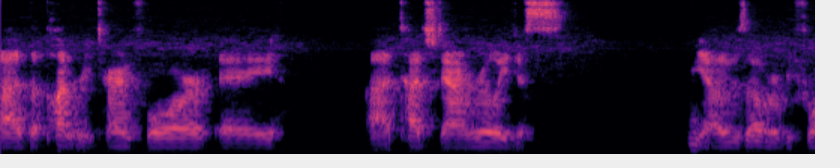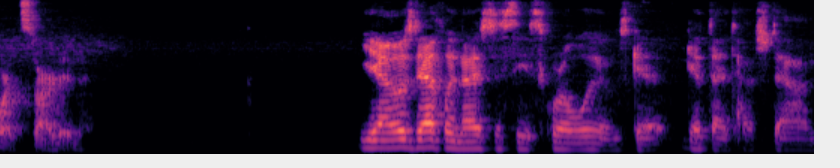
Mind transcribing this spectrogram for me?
uh, the punt return for a uh, touchdown really just you know it was over before it started. Yeah, it was definitely nice to see Squirrel Williams get get that touchdown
